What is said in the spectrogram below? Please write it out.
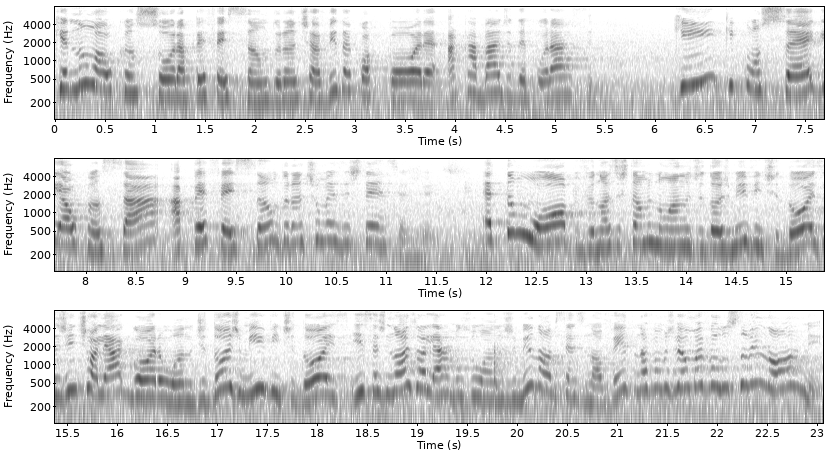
que não alcançou a perfeição durante a vida corpórea acabar de depurar-se? Quem que consegue alcançar a perfeição durante uma existência, gente? É tão óbvio, nós estamos no ano de 2022, a gente olhar agora o ano de 2022 e se nós olharmos o ano de 1990, nós vamos ver uma evolução enorme.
